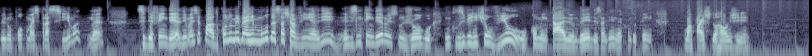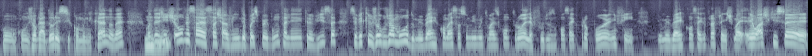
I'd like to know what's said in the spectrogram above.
vir um pouco mais para cima, né? Se defender ali mais recuado. Quando o MBR muda essa chavinha ali, eles entenderam isso no jogo. Inclusive, a gente ouviu o comentário deles ali, né? Quando tem uma parte do round com, com os jogadores se comunicando, né? Quando uhum. a gente ouve essa, essa chavinha e depois pergunta ali na entrevista, você vê que o jogo já muda, o MBR começa a assumir muito mais o controle, a Furious não consegue propor, enfim, e o MBR consegue para frente. Mas eu acho que isso é.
